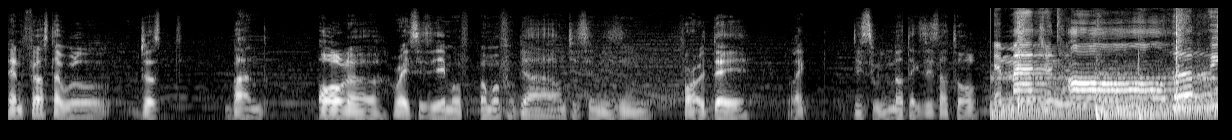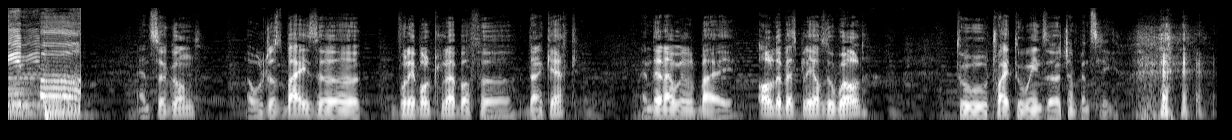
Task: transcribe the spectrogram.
Then first I will just ban all uh, racism, homophobia, anti-Semitism for a day. Like this will not exist at all. Imagine all the people. And second, I will just buy the volleyball club of uh, Dunkerque, and then I will buy all the best players of the world to try to win the Champions League.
